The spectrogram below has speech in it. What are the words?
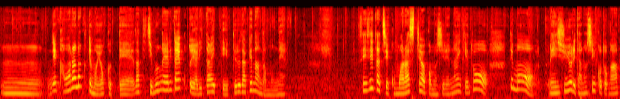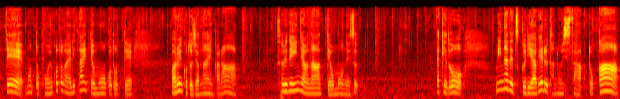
うーんね変わらなくてもよくってだって自分がやりたいことやりたいって言ってるだけなんだもんね。先生たち困らせちゃうかもしれないけどでも練習より楽しいことがあってもっとこういうことがやりたいって思うことって悪いことじゃないからそれでいいんだよなって思うんです。だけどみんなで作り上げる楽しさとか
